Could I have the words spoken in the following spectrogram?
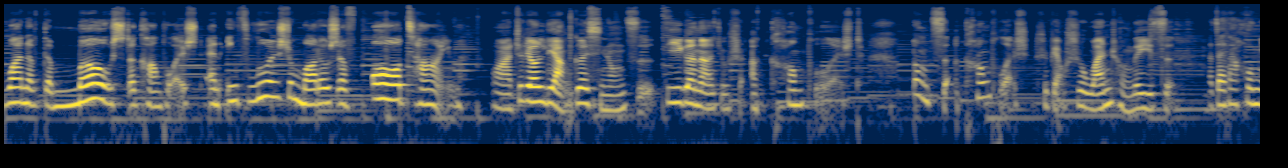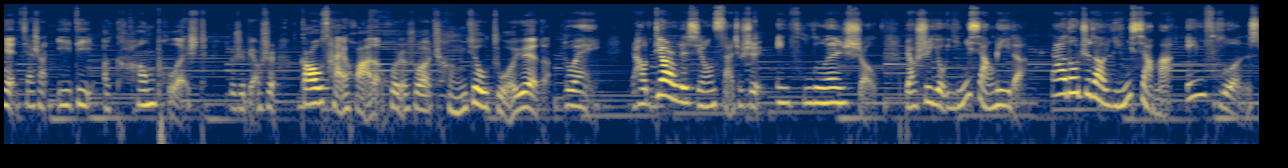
one of the most accomplished and influential models of all time. 哇，这里有两个形容词，第一个呢就是 accomplished，动词 accomplish 是表示完成的意思， 那在它后面加上 ed，accomplished 就是表示高才华的或者说成就卓越的。对，然后第二个形容词啊就是 influential，表示有影响力的。大家都知道影响嘛，influence。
